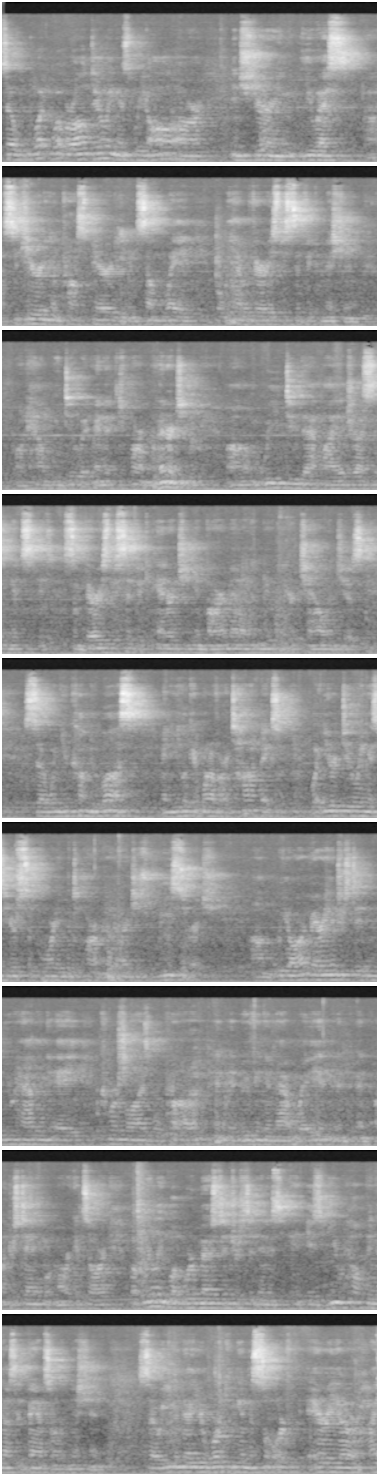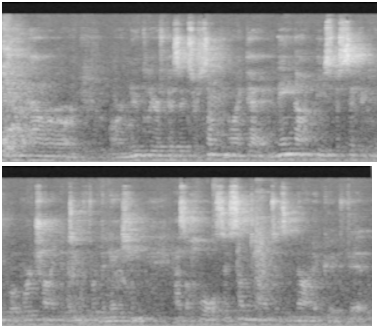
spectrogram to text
So what, what we're all doing is we all are ensuring U.S. Uh, security and prosperity in some way, but we have a very specific mission on how we do it. And at the Department of Energy, um, we do that by addressing its, its, some very specific energy, environmental, and nuclear challenges. So when you come to us and you look at one of our topics, what you're doing is you're supporting the Department of Energy's research. Um, we are very interested in you having a commercializable product and, and moving in that way and, and, and, understanding what markets are. But really what we're most interested in is, is you helping us advance our mission. So even though you're working in the solar area or hydropower or, or nuclear physics or something like that, it may not be specifically what we're trying to do for the nation as a whole. So sometimes it's not a good fit.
